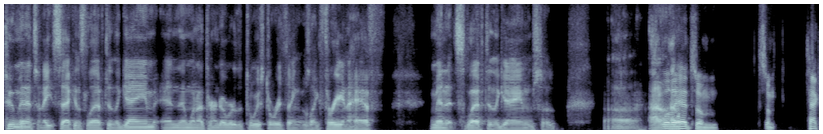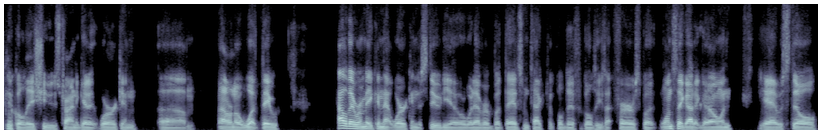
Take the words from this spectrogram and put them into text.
two minutes and eight seconds left in the game, and then when I turned over to the Toy Story thing, it was like three and a half minutes left in the game. So uh, I don't. Well, they don't- had some some technical issues trying to get it working. Um, I don't know what they how they were making that work in the studio or whatever, but they had some technical difficulties at first. But once they got it going, yeah, it was still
